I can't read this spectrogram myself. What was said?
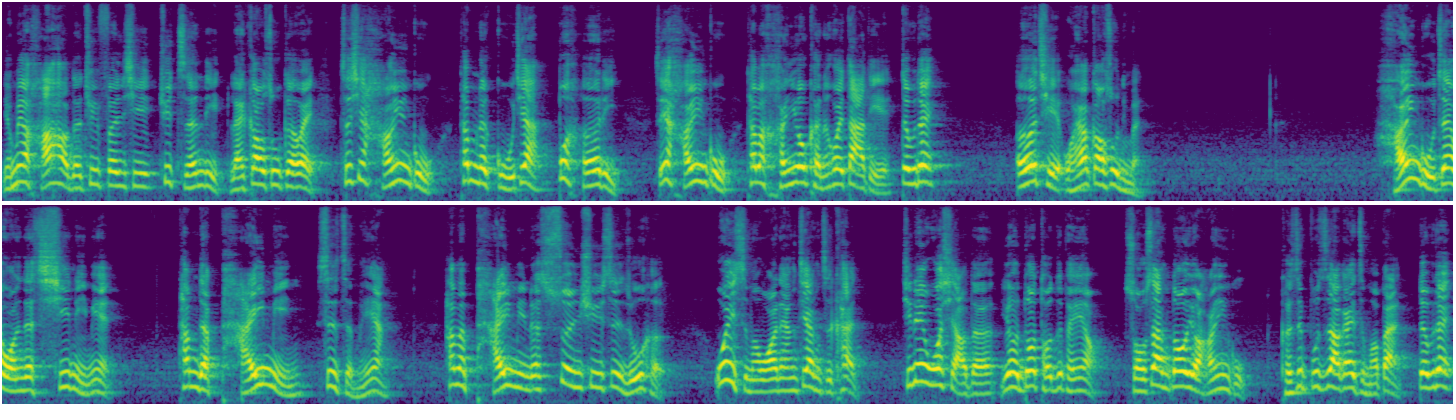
有没有好好的去分析、去整理，来告诉各位这些航运股他们的股价不合理，这些航运股他们很有可能会大跌，对不对？而且我还要告诉你们，航运股在我们的心里面，他们的排名是怎么样？他们排名的顺序是如何？为什么王娘这样子看？今天我晓得有很多投资朋友手上都有航运股，可是不知道该怎么办，对不对？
